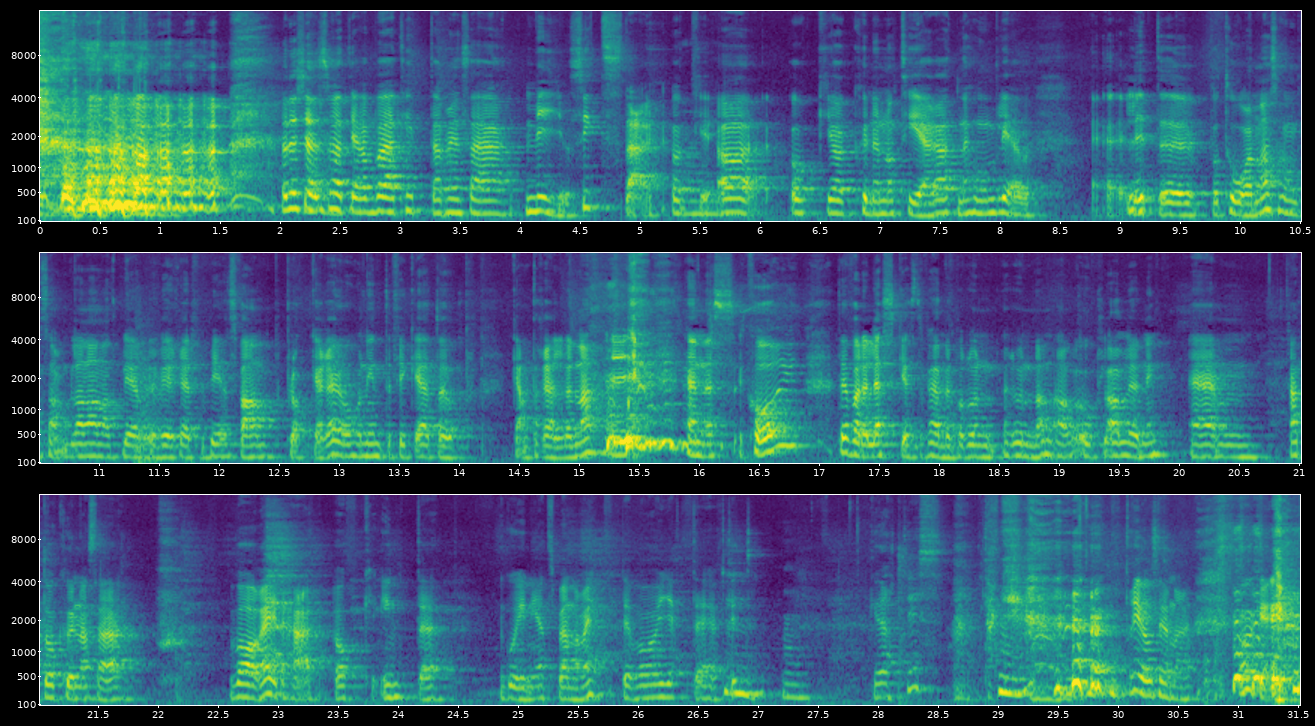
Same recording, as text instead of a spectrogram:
och det känns som att jag börjat hitta min så här Mio-sits där. Och, ja, och jag kunde notera att när hon blev eh, lite på tårna, så hon som bland annat blev rädd för att bli en svampplockare och hon inte fick äta upp kantarellerna i hennes korg. Det var det läskigaste för henne på rund- rundan av oklar anledning. Ehm, att då kunna så här, vara i det här och inte gå in i att spänna mig. Det var jättehäftigt. Grattis! Tre år senare. Okej.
